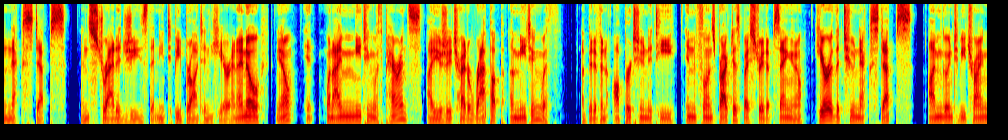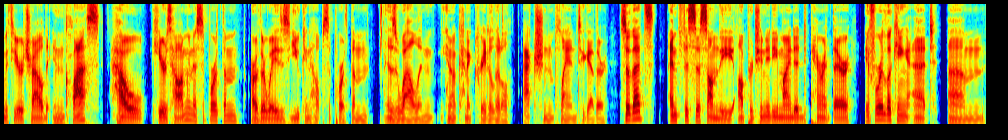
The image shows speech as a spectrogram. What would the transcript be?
next steps and strategies that need to be brought in here. And I know, you know, it, when I'm meeting with parents, I usually try to wrap up a meeting with a bit of an opportunity influence practice by straight up saying, you know, here are the two next steps I'm going to be trying with your child in class. How here's how I'm going to support them. Are there ways you can help support them as well and, you know, kind of create a little action plan together. So that's emphasis on the opportunity minded parent there. If we're looking at um,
